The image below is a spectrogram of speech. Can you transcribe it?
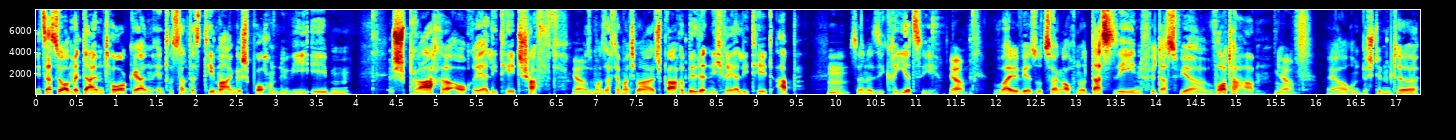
Jetzt hast du auch mit deinem Talk ja ein interessantes Thema angesprochen, wie eben Sprache auch Realität schafft. Ja. Also man sagt ja manchmal, Sprache bildet nicht Realität ab, hm. sondern sie kreiert sie. Ja. Weil wir sozusagen auch nur das sehen, für das wir Worte haben. Ja. Ja, und bestimmte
